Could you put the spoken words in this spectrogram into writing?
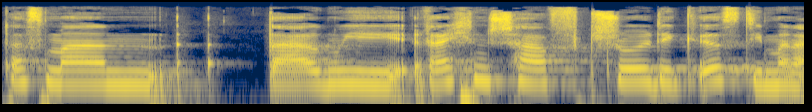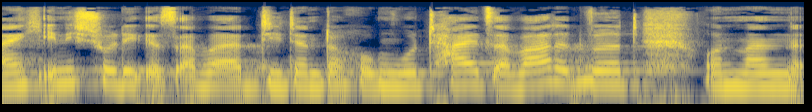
dass man da irgendwie Rechenschaft schuldig ist, die man eigentlich eh nicht schuldig ist, aber die dann doch irgendwo teils erwartet wird und man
